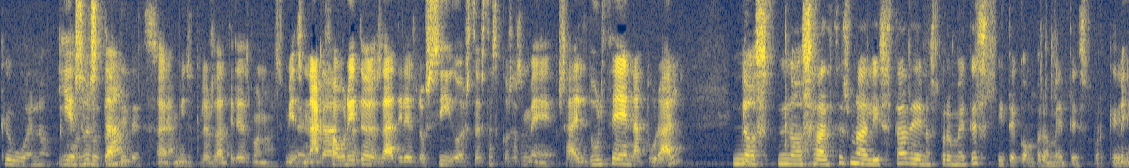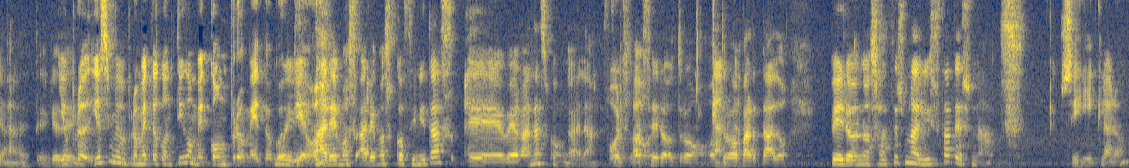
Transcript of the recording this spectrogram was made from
qué bueno. qué Y eso está. dátiles. A mí los dátiles, bueno, es mi Me snack encantan. favorito, los dátiles los sigo, todas estas cosas me. O sea, el dulce natural. Nos, nos haces una lista de nos prometes y te comprometes, porque ya te- yo si me comprometo contigo, me comprometo Muy bien, contigo. haremos, haremos cocinitas eh, veganas con gala. Por que va a favor, ser otro, encanta. otro apartado. Pero nos haces una lista de snacks Sí, claro.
